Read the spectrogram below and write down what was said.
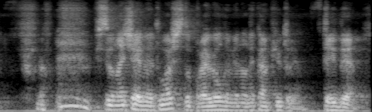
все начальное творчество провел именно на компьютере в 3D.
